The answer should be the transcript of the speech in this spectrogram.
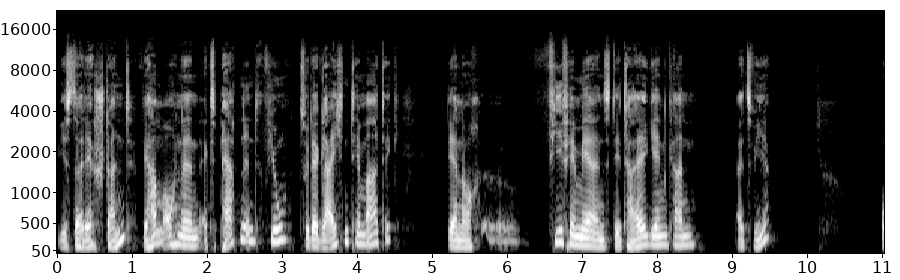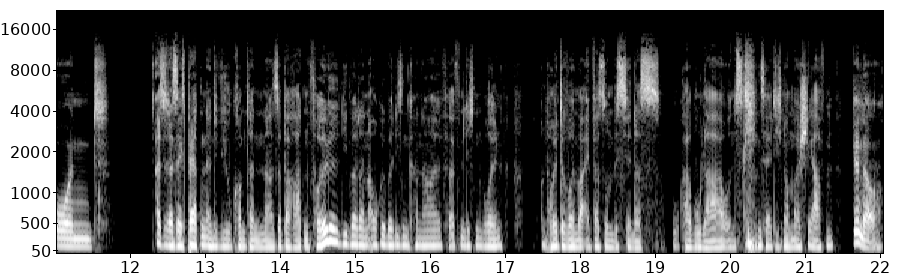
wie ist da der Stand? Wir haben auch ein Experteninterview zu der gleichen Thematik, der noch äh, viel, viel mehr ins Detail gehen kann als wir. Und also das Experteninterview kommt dann in einer separaten Folge, die wir dann auch über diesen Kanal veröffentlichen wollen. Und heute wollen wir einfach so ein bisschen das Vokabular uns gegenseitig nochmal schärfen. Genau.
